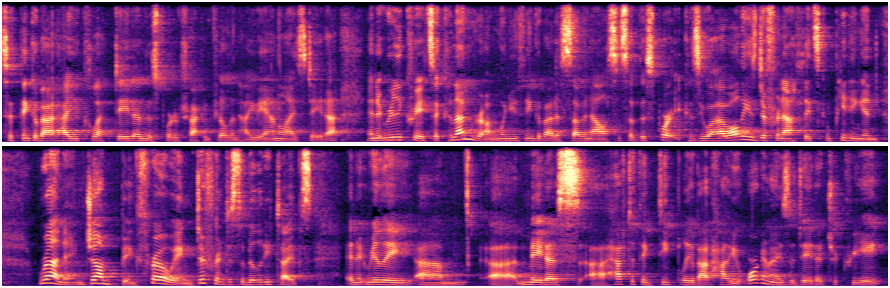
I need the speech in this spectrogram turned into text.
to think about how you collect data in the sport of track and field and how you analyze data. And it really creates a conundrum when you think about a sub analysis of the sport because you will have all these different athletes competing in running, jumping, throwing, different disability types. And it really um, uh, made us uh, have to think deeply about how you organize the data to create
